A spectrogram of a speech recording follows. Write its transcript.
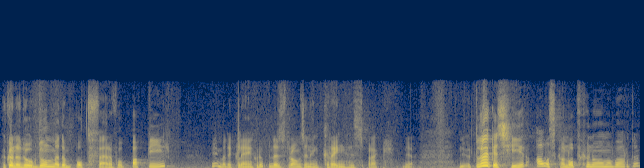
Je kunt het ook doen met een pot verf op papier met een klein groep. Dat is trouwens in een kringgesprek. Ja. Nu, het leuke is hier, alles kan opgenomen worden.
